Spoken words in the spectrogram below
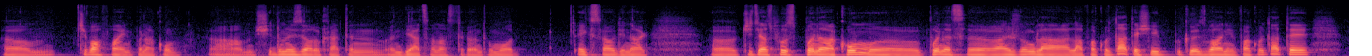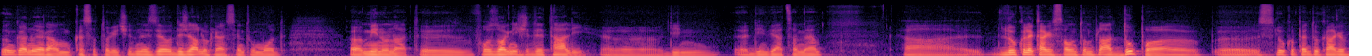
um, ceva fain până acum. Um, și Dumnezeu a lucrat în, în viața noastră într-un mod extraordinar. Uh, ce ți-am spus până acum, uh, până să ajung la, la facultate și câțiva ani în facultate, încă nu eram căsătorit și Dumnezeu deja lucrase într-un mod uh, Uh, minunat. Uh, au fost doar niște detalii uh, din, din viața mea. Lucrurile care s-au întâmplat după sunt lucruri pentru care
